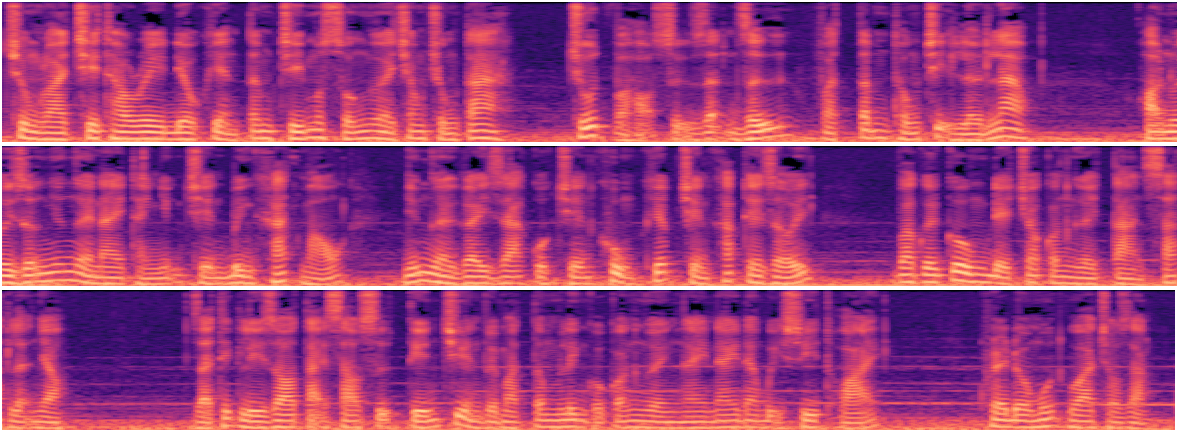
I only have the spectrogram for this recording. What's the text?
Chủng loài Chitauri điều khiển tâm trí một số người trong chúng ta, chút vào họ sự giận dữ và tâm thống trị lớn lao. Họ nuôi dưỡng những người này thành những chiến binh khát máu, những người gây ra cuộc chiến khủng khiếp trên khắp thế giới và cuối cùng để cho con người tàn sát lẫn nhau. Giải thích lý do tại sao sự tiến triển về mặt tâm linh của con người ngày nay đang bị suy thoái. Credo Mutwa cho rằng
